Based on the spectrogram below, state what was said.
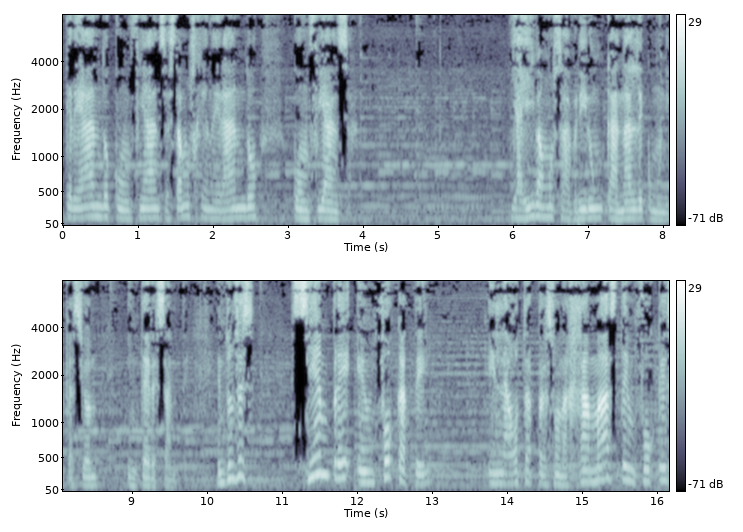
creando confianza, estamos generando confianza. Y ahí vamos a abrir un canal de comunicación interesante. Entonces, siempre enfócate en la otra persona, jamás te enfoques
